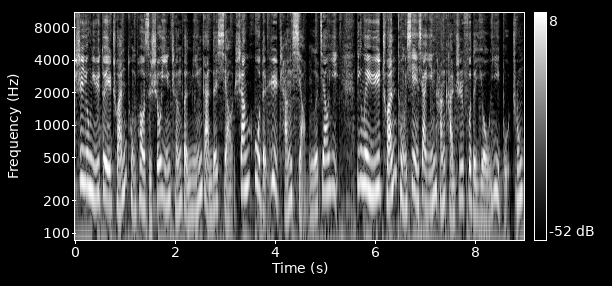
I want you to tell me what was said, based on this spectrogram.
适用于对传统 POS 收银成本敏感的小商户的日常小额交易，定位于传统线下银行卡支付的有益补充。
